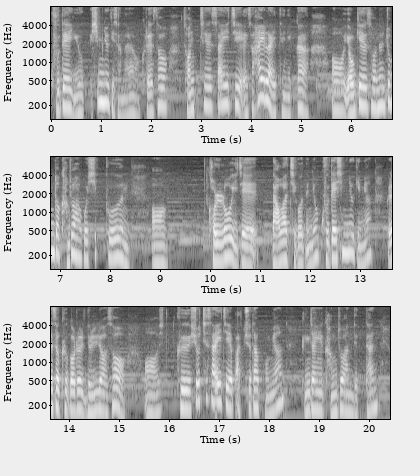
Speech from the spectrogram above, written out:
9대 6, 16이잖아요. 그래서 전체 사이즈에서 하이라이트니까 어, 여기에서는 좀 더 강조하고 싶은 어, 걸로 이제 나와지거든요. 9대 16이면 그래서 그거를 늘려서 어, 그 쇼츠 사이즈에 맞추다 보면 굉장히 강조한 듯한 어,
